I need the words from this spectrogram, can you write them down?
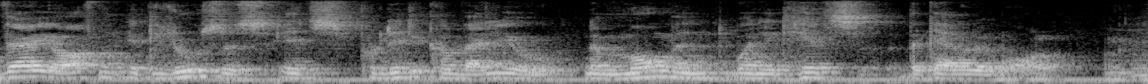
very often it loses its political value the moment when it hits the gallery wall. Mm-hmm.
